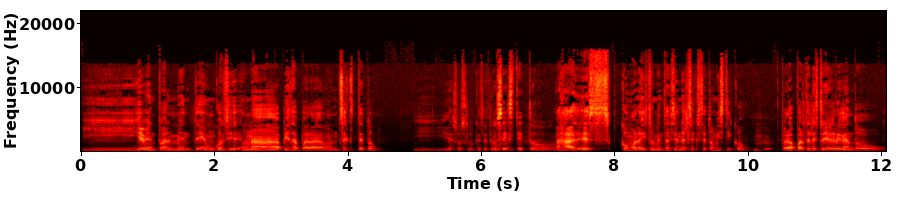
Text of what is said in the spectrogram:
y eventualmente un, una pieza para un sexteto, y eso es lo que se Un sexteto. Ajá, es como la instrumentación del sexteto místico, pero aparte le estoy agregando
